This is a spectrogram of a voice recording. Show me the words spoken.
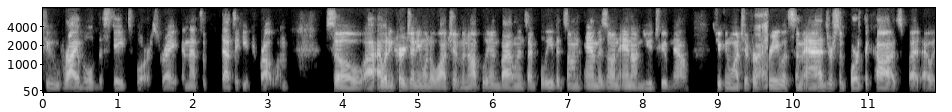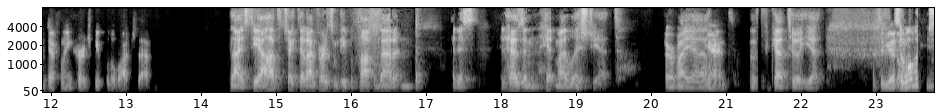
to rival the state's force right and that's a that's a huge problem so uh, i would encourage anyone to watch it monopoly on violence i believe it's on amazon and on youtube now so you can watch it for right. free with some ads or support the cause but i would definitely encourage people to watch that Nice. Yeah, I'll have to check that. I've heard some people talk about it, and I just it hasn't hit my list yet, or my uh, yeah, got to it yet. That's a good. So one. what would you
